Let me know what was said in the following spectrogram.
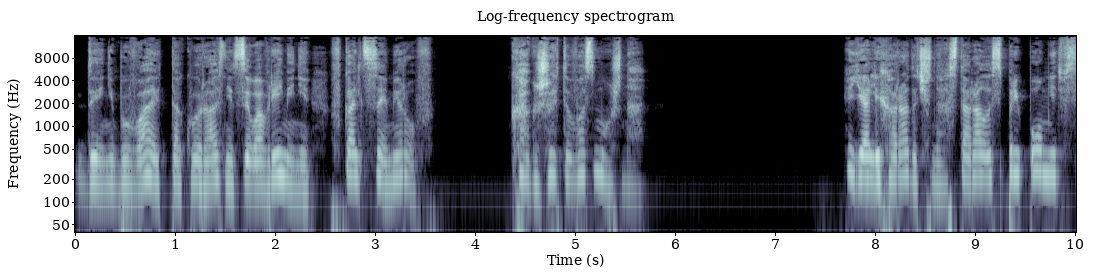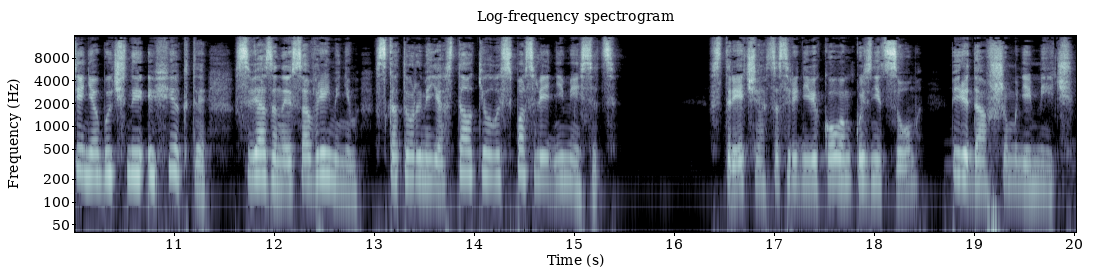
Да и не бывает такой разницы во времени в кольце миров. Как же это возможно? Я лихорадочно старалась припомнить все необычные эффекты, связанные со временем, с которыми я сталкивалась в последний месяц. Встреча со средневековым кузнецом, передавшим мне меч.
